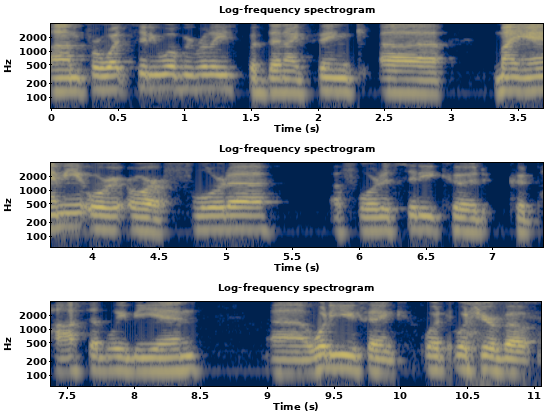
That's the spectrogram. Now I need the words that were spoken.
um, for what city will be released. But then I think uh, Miami or or Florida, a Florida city could could possibly be in. Uh, what do you think? What what's your vote?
